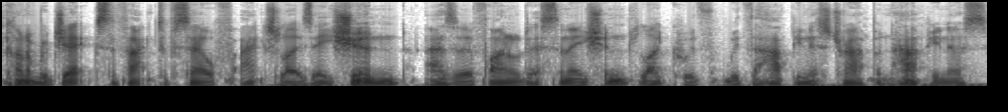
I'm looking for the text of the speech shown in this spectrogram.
kind of rejects the fact of self actualization as a final destination, like with, with the happiness trap and happiness,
